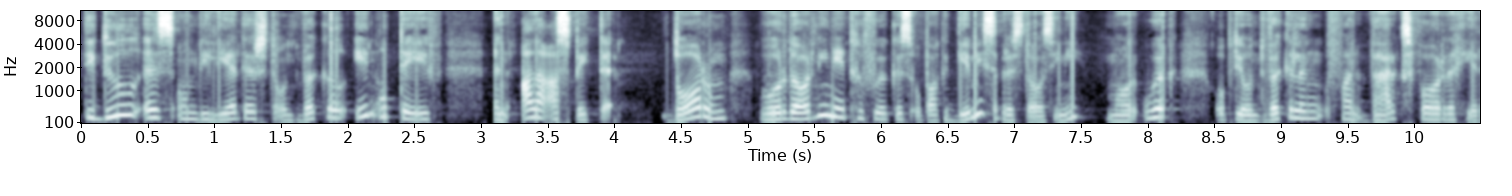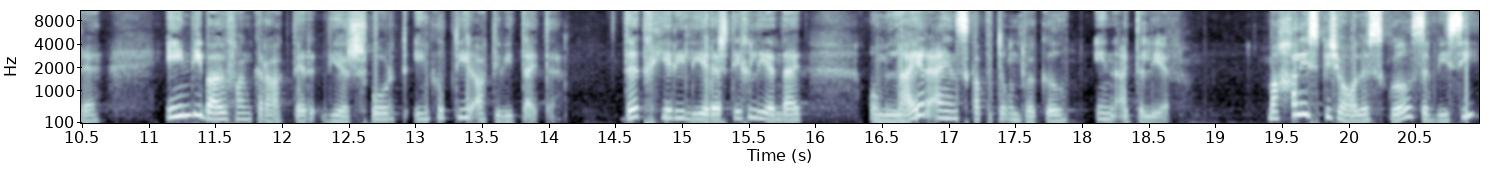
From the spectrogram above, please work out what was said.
Die doel is om die leerders te ontwikkel en op te hef in alle aspekte. Daarom word daar nie net gefokus op akademiese prestasie nie, maar ook op die ontwikkeling van werksvaardighede en die bou van karakter deur sport en kultuuraktiwiteite. Dit gee die leerders die geleentheid om leiereienskappe te ontwikkel en uit te leef. Magali Spesiale Skool se visie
